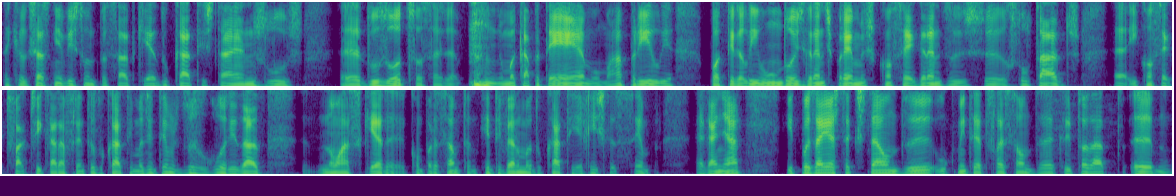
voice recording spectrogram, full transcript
daquilo que já se tinha visto no ano passado, que é a Ducati está a anos-luz uh, dos outros, ou seja, uma KTM, uma Aprilia, pode ter ali um, dois grandes prémios, consegue grandes uh, resultados e consegue de facto ficar à frente da Ducati, mas em termos de regularidade não há sequer comparação, portanto quem tiver uma Ducati arrisca-se sempre a ganhar. E depois há esta questão de o Comitê de Seleção da Criptodata, uh,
